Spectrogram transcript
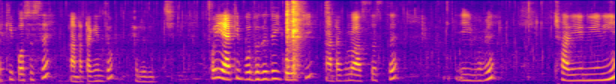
একই প্রসেসে কাঁটাটা কিন্তু ফেলে দিচ্ছি। ওই একই পদ্ধতিতেই করেছি, কাঁটাগুলো আস্তে আস্তে এইভাবে ছাড়িয়ে নিয়ে নিয়ে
